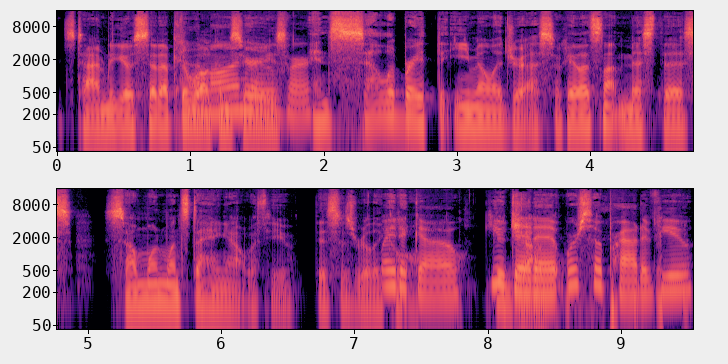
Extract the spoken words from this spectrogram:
it's time to go set up Come the welcome series over. and celebrate the email address. Okay, let's not miss this. Someone wants to hang out with you. This is really Way cool. to go. You Good did job. it. We're so proud of you.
